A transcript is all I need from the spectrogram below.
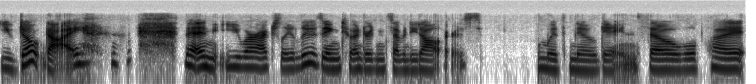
you don't die, then you are actually losing $270 with no gain. So we'll put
